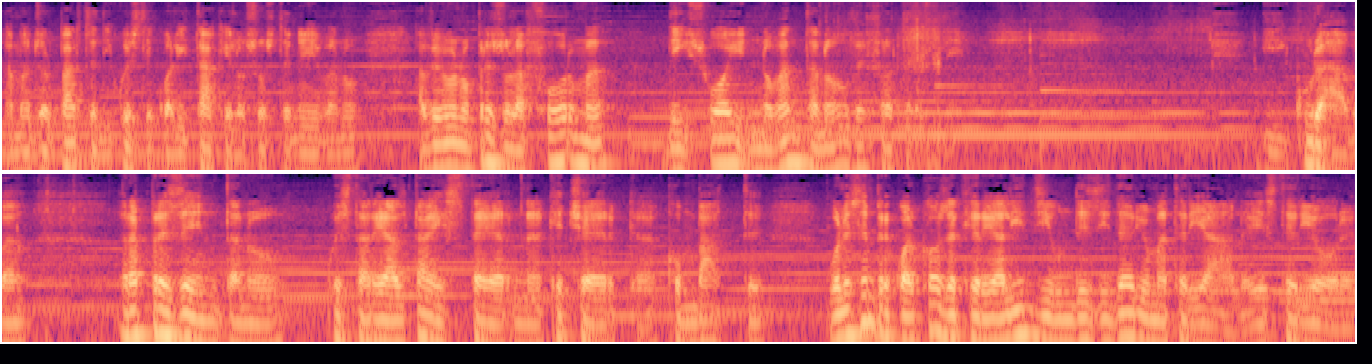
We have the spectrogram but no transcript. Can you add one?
La maggior parte di queste qualità che lo sostenevano avevano preso la forma dei suoi 99 fratelli. I Kurava rappresentano questa realtà esterna che cerca, combatte, Vuole sempre qualcosa che realizzi un desiderio materiale, esteriore,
